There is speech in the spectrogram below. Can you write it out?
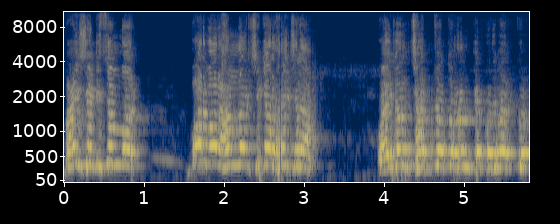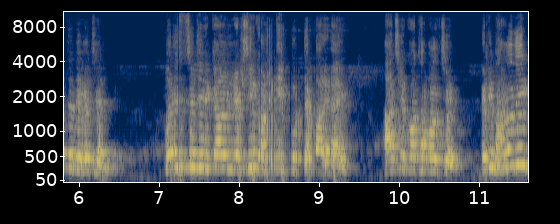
বাইশে ডিসেম্বর বর্বর হামলার শিকার হয়েছিলাম। কয়েকজন ছাত্র তরুণকে প্রতিবাদ করতে দেখেছেন? পরিস্থিতির কারণে ঠিক অনেকেই করতে পারে নাই। আজকে কথা বলছে। এটি ভালো দিক,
